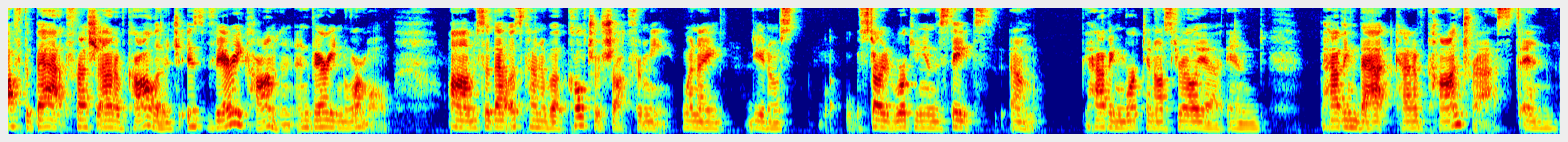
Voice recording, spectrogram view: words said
off the bat fresh out of college is very common and very normal. Um, so that was kind of a culture shock for me when i you know started working in the states um, having worked in australia and having that kind of contrast and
